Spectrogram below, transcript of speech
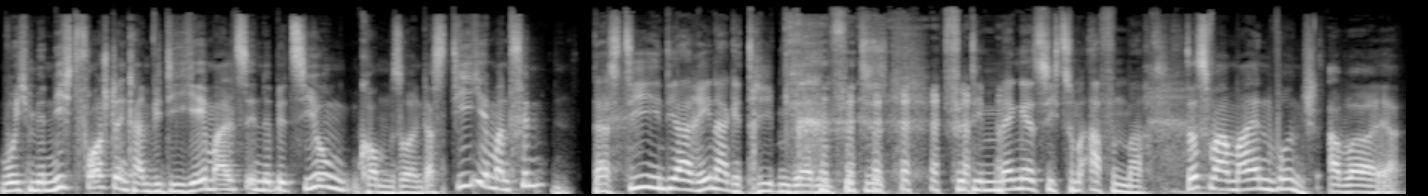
wo ich mir nicht vorstellen kann, wie die jemals in eine Beziehung kommen sollen, dass die jemand finden. Dass die in die Arena getrieben werden und für, dieses, für die Menge sich zum Affen macht. Das war mein Wunsch. Aber ja,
